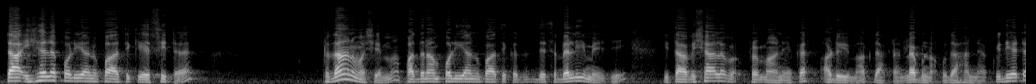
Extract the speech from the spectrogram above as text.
ඉතා ඉහළ පොලි අනුපාතිකයේ සිට ප්‍රධාන වශයෙන්ම පදනම් පොලි අනුපාතික දෙස බැලීමේදී ඉතා විශාල ප්‍රමාණයක අඩුවීමක් දක්නට ලැබුණා. උදාහරණයක් විදිහට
